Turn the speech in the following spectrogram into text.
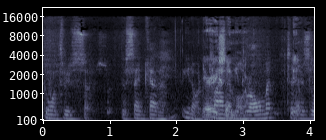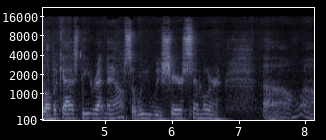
going through so, the same kind of you know Very declining similar. enrollment to, Yeah. as Lubbock ISD right now. So we, we share similar uh, uh,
